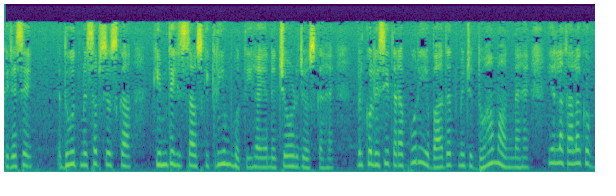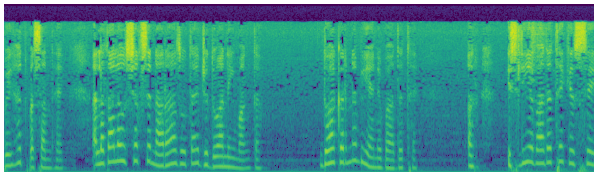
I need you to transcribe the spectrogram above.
کہ جیسے دودھ میں سب سے اس کا قیمتی حصہ اس کی کریم ہوتی ہے یعنی یا نچوڑ جو اس کا ہے بالکل اسی طرح پوری عبادت میں جو دعا مانگنا ہے، یہ اللہ تعالیٰ کو بے حد پسند ہے۔ اللہ تعالیٰ اس شخص سے ناراض ہوتا ہے جو دعا نہیں مانگتا۔ دعا کرنا بھی این عبادت ہے۔ اور اس لیے عبادت ہے کہ اس سے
